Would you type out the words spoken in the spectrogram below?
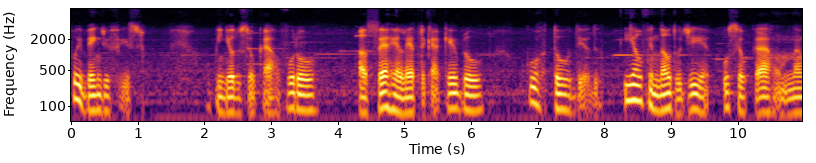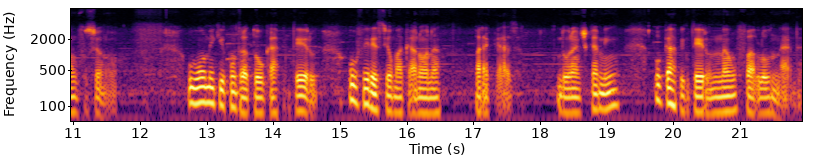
foi bem difícil. O pneu do seu carro furou, a serra elétrica quebrou, cortou o dedo e ao final do dia o seu carro não funcionou. O homem que contratou o carpinteiro ofereceu uma carona para casa. Durante o caminho, o carpinteiro não falou nada.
